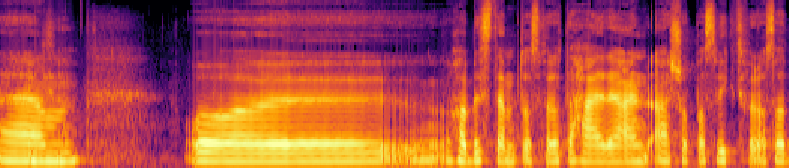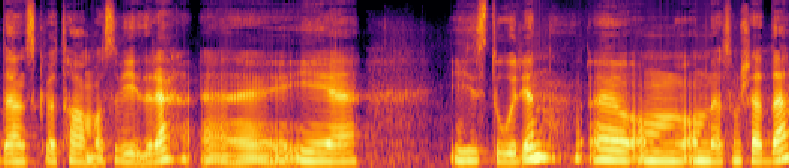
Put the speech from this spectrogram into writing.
Um, og øh, har bestemt oss for at det her er, er, såpass viktig for oss at det ønsker vi å ta med oss videre eh, i, i, historien eh, om, om, det som skjedde.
